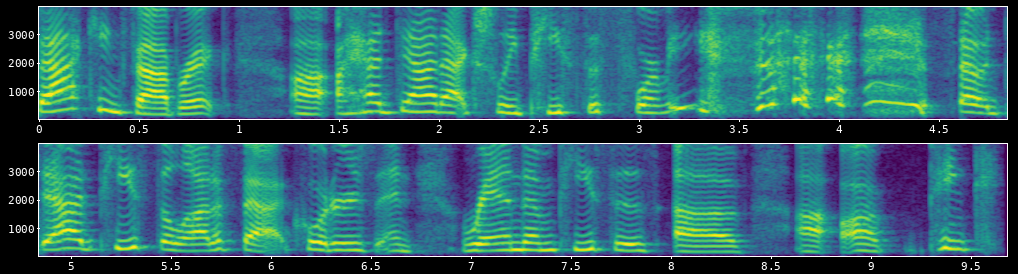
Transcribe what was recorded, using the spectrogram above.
backing fabric, uh, I had dad actually piece this for me. so dad pieced a lot of fat quarters and random pieces of uh, uh, pink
